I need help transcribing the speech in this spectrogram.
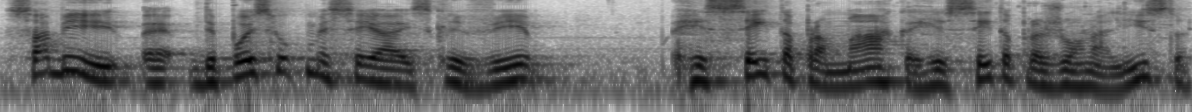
Sabe, é, depois que eu comecei a escrever receita para marca e receita para jornalista,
